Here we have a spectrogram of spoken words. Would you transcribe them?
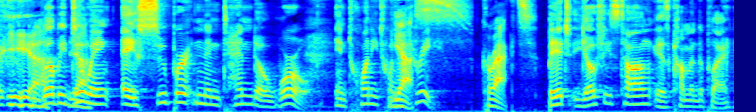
yeah. Will be yeah. doing a Super Nintendo World in 2023. Yes. Correct. Bitch, Yoshi's tongue is coming to play.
